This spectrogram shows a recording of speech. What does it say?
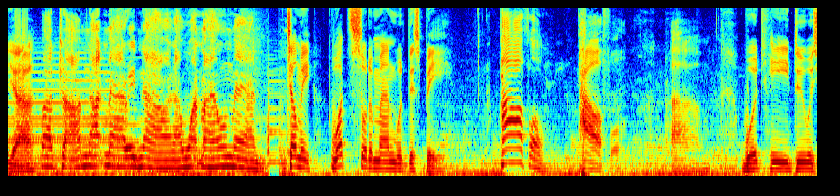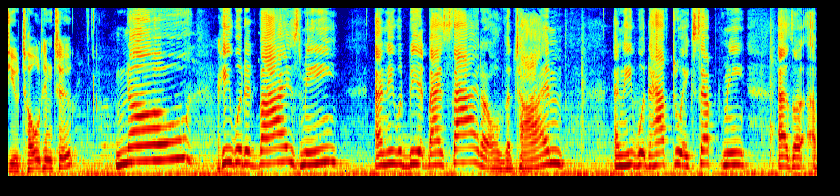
Yeah. but uh, I'm not married now, and I want my own man. Tell me, what sort of man would this be? Powerful. Powerful. Um, would he do as you told him to? No, he would advise me, and he would be at my side all the time, and he would have to accept me as a, a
